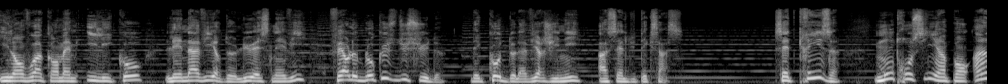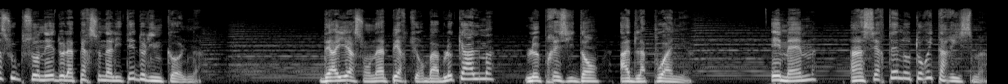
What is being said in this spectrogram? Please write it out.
il envoie quand même illico les navires de l'US Navy faire le blocus du Sud, des côtes de la Virginie à celles du Texas. Cette crise montre aussi un pan insoupçonné de la personnalité de Lincoln. Derrière son imperturbable calme, le président a de la poigne. Et même un certain autoritarisme.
